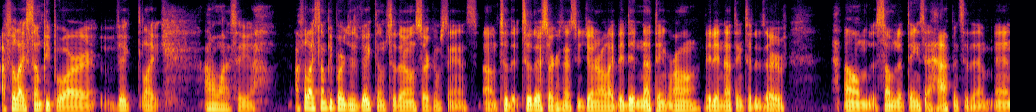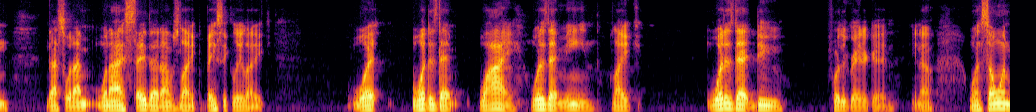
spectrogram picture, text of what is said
I feel like some people are vict like I don't want to say I feel like some people are just victims to their own circumstance, um, to the to their circumstance in general. Like they did nothing wrong, they did nothing to deserve um, some of the things that happened to them, and that's what I'm. When I say that, I was like, basically, like, what what does that? Why? What does that mean? Like, what does that do for the greater good? You know, when someone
